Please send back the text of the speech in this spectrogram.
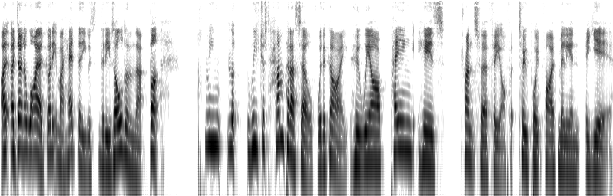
I I don't know why I'd got it in my head that he was that he was older than that, but I mean, look, we've just hampered ourselves with a guy who we are paying his transfer fee off at two point five million a year,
